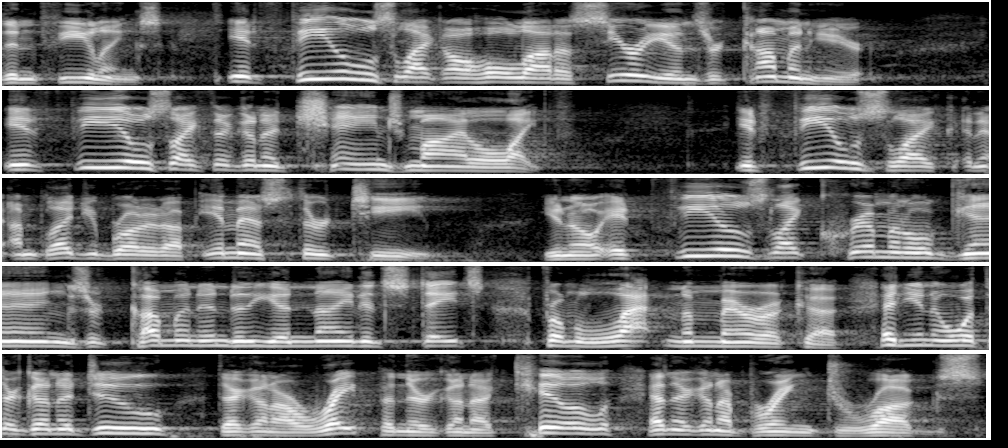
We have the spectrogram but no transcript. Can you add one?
than feelings. It feels like a whole lot of Syrians are coming here. It feels like they're going to change my life. It feels like, and I'm glad you brought it up, MS 13. You know, it feels like criminal gangs are coming into the United States from Latin America. And you know what they're going to do? They're going to rape and they're going to kill and they're going to bring drugs.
